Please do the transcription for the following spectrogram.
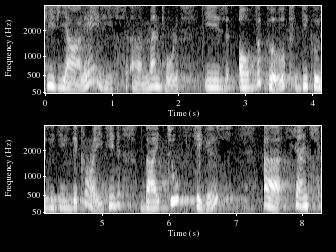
piviale, this uh, mantle, is of the Pope because it is decorated by two figures, uh, Saint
